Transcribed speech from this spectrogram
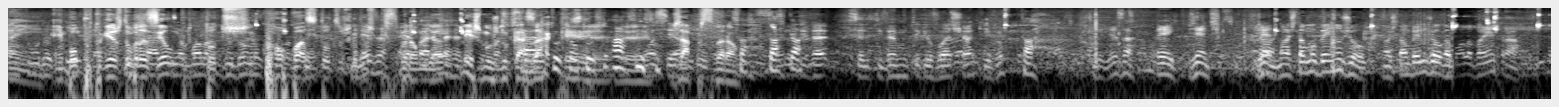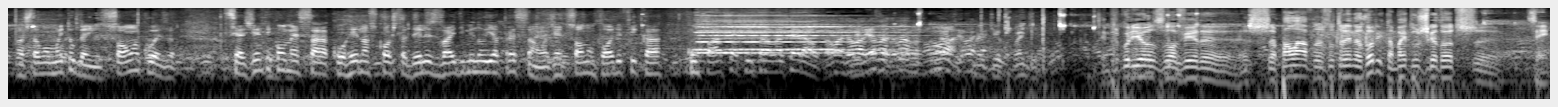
em, em bom português do Brasil, porque todos, quase todos os jogadores perceberão melhor. Mesmo os do casaco Ah, já perceberão. Tá, Se tá, ele, tiver, se ele tiver muito aqui, eu vou achar aqui, viu? Tá. Beleza? Ei, gente, gente, nós estamos bem no jogo. Nós estamos bem no jogo, a bola vai entrar. Nós estamos muito bem. Só uma coisa, se a gente começar a correr nas costas deles, vai diminuir a pressão. A gente só não pode ficar com passo aqui para lateral. Beleza? Vamos lá. Vai, Diego, vai, Diego. Sempre curioso ouvir eh, as palavras do treinador e também dos jogadores. eh, Sim.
